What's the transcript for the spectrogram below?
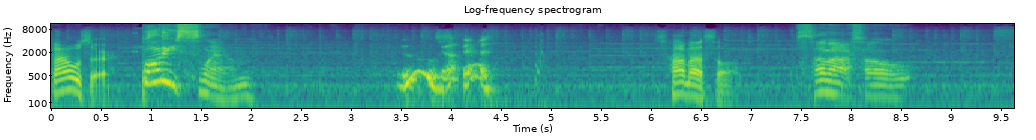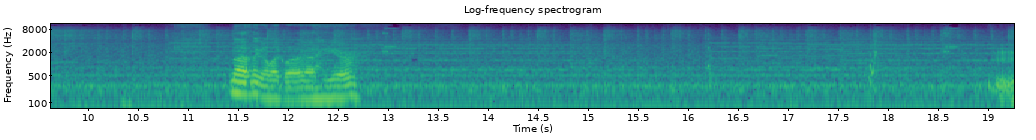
Bowser. Body slam. Ooh, not bad. Samasot. Some asshole. No, I think I like what I got here. Hmm.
